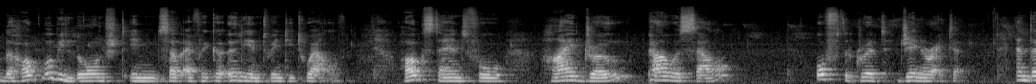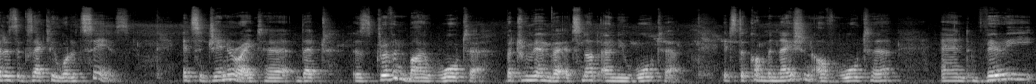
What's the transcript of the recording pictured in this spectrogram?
The HOGG will be launched in South Africa early in 2012. HOGG stands for hydro power cell off the grid generator. And that is exactly what it says. It's a generator that is driven by water, but remember, it's not only water, it's the combination of water and very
